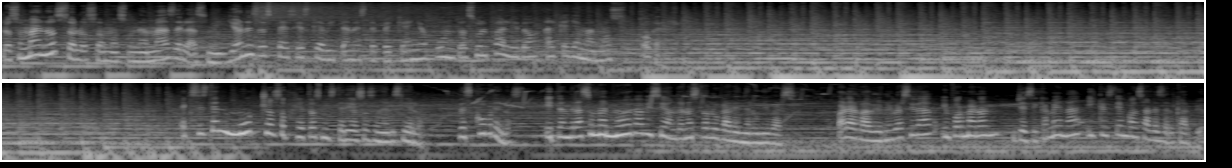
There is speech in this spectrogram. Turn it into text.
Los humanos solo somos una más de las millones de especies que habitan este pequeño punto azul pálido al que llamamos hogar. Existen muchos objetos misteriosos en el cielo. Descúbrelos y tendrás una nueva visión de nuestro lugar en el universo. Para Radio Universidad informaron Jessica Mena y Cristian González del Carpio.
